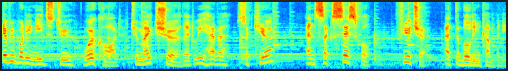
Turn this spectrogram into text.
Everybody needs to work hard to make sure that we have a secure and successful future at the building company.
